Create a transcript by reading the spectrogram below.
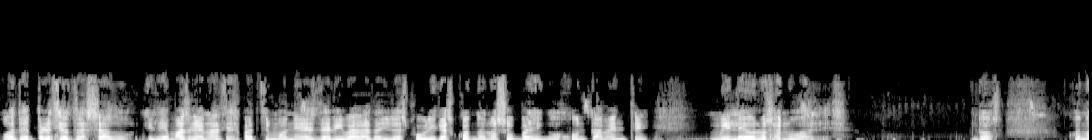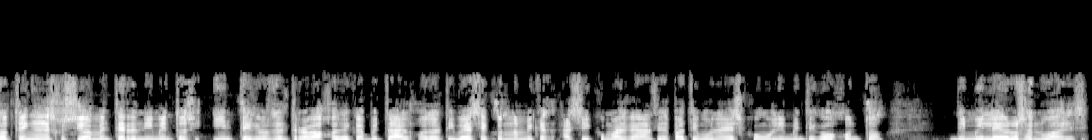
o de precio tasado y demás ganancias patrimoniales derivadas de ayudas públicas cuando no superen conjuntamente mil euros anuales. 2. Cuando tengan exclusivamente rendimientos íntegros del trabajo, de capital o de actividades económicas, así como las ganancias patrimoniales con un límite conjunto de mil euros anuales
